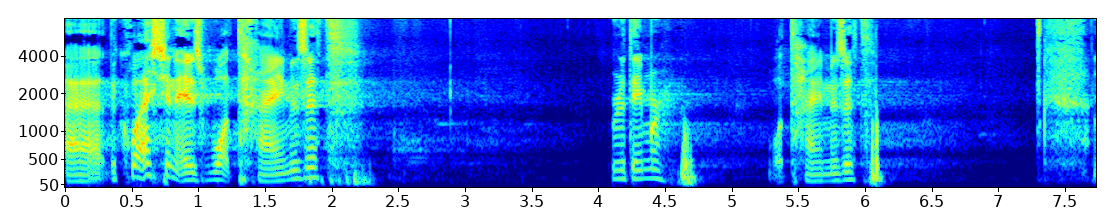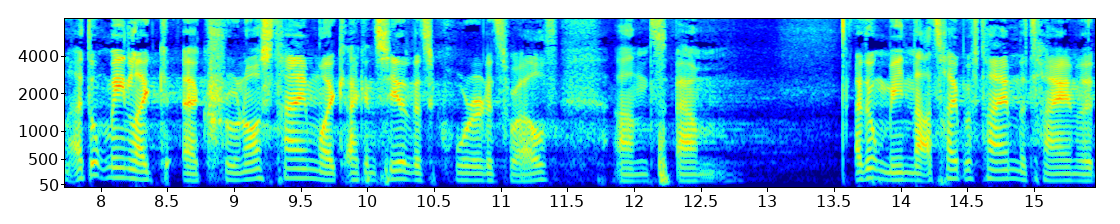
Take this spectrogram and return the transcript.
uh, the question is, what time is it? Redeemer, what time is it? And I don't mean like a Chronos time, like I can see that it's a quarter to 12, and um, I don't mean that type of time, the time that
